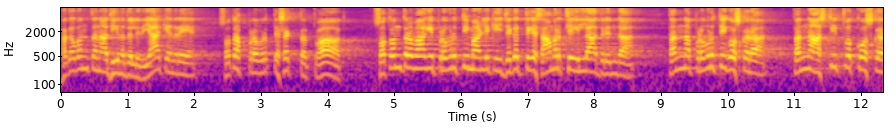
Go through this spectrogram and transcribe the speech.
ಭಗವಂತನ ಅಧೀನದಲ್ಲಿದೆ. ಯಾಕೆಂದರೆ ಸ್ವತಃ ಪ್ರವೃತ್ತಿ ಶಕ್ತತ್ವಾ ಸ್ವತಂತ್ರವಾಗಿ ಪ್ರವೃತ್ತಿ ಮಾಡಲಿಕ್ಕೆ ಈ ಜಗತ್ತಿಗೆ ಸಾಮರ್ಥ್ಯ ಇಲ್ಲ ಆದ್ದರಿಂದ ತನ್ನ ಪ್ರವೃತ್ತಿಗೋಸ್ಕರ, ತನ್ನ ಅಸ್ತಿತ್ವಕ್ಕೋಸ್ಕರ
